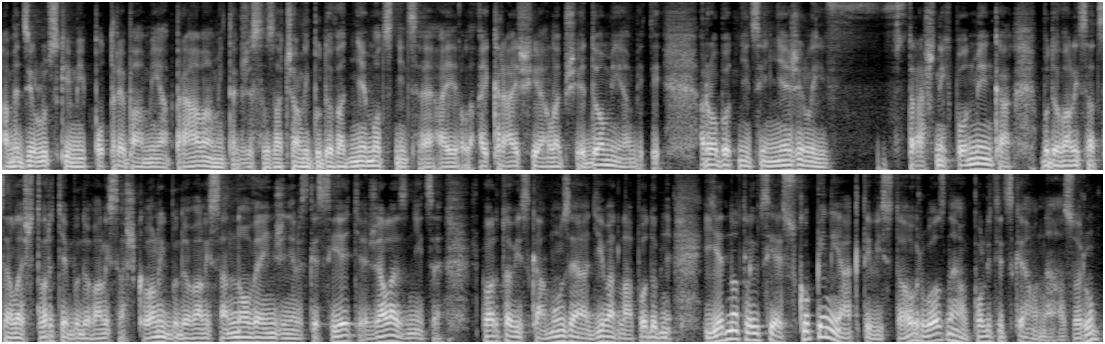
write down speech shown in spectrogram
a medzi ľudskými potrebami a právami. Takže sa začali budovať nemocnice, aj, aj krajšie a lepšie domy, aby tí robotníci nežili v v strašných podmienkach. Budovali sa celé štvrte, budovali sa školy, budovali sa nové inžinierské siete, železnice, športoviská, múzea, divadla a podobne. Jednotlivci aj skupiny aktivistov rôzneho politického názoru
